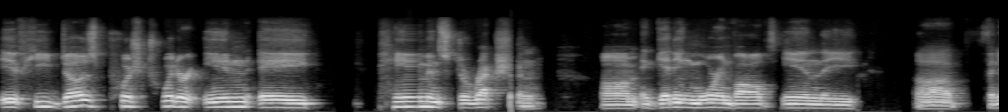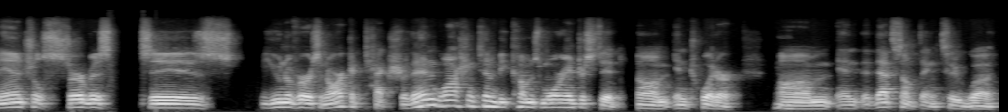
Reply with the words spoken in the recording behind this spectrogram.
if he does push Twitter in a payments direction, um, and getting more involved in the uh, financial services universe and architecture, then Washington becomes more interested um, in Twitter. Mm-hmm. Um, and that's something to uh,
